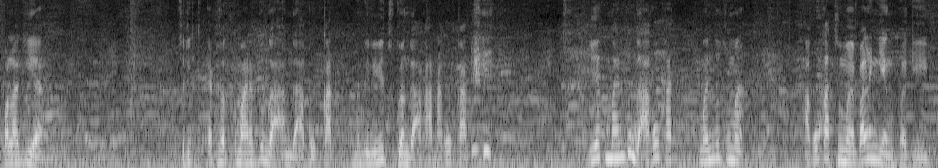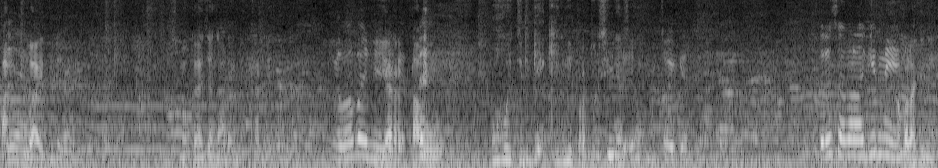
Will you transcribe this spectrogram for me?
apalagi ya jadi episode kemarin tuh nggak nggak aku cut. Mungkin ini juga nggak akan aku cut. Iya kemarin tuh nggak aku cut. Kemarin tuh cuma aku cut cuma paling yang bagi part Iya. 2 itu kan. Semoga aja nggak ada yang di cut ya. apa-apa ini. Biar tahu oh jadi kayak gini produksinya segala macam. Oh, gitu. terus apa lagi nih? Apalagi nih?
